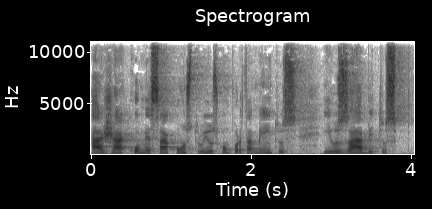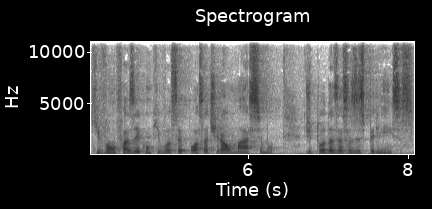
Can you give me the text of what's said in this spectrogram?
a já começar a construir os comportamentos e os hábitos que vão fazer com que você possa tirar o máximo de todas essas experiências.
